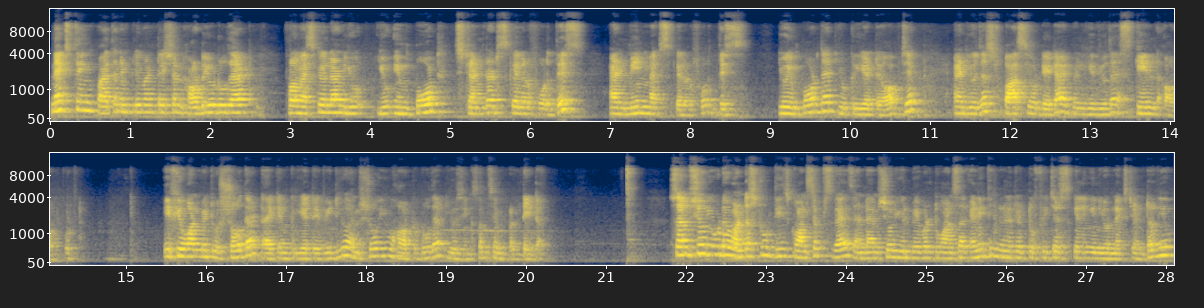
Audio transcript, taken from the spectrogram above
Next thing, Python implementation. How do you do that? from sklearn you you import standard scaler for this and min max scaler for this you import that you create an object and you just pass your data it will give you the scaled output. If you want me to show that i can create a video and show you how to do that using some simple data. So i'm sure you would have understood these concepts guys and i'm sure you'll be able to answer anything related to feature scaling in your next interview.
